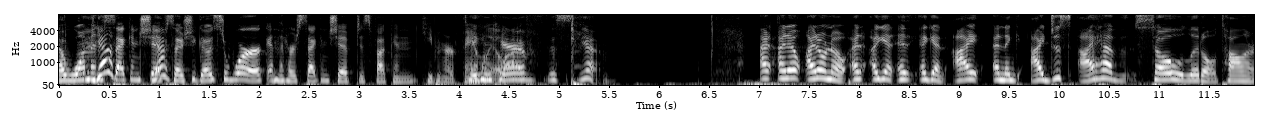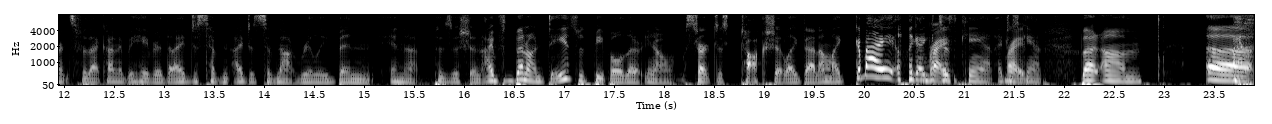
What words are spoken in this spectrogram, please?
A woman's Yeah, second shift. yeah. So she goes to work and then her second shift is fucking keeping her family taking care alive. of this yeah I, I don't I don't know. And again and again I and I just I have so little tolerance for that kind of behavior that I just have I just have not really been in that position. I've been on dates with people that you know start to talk shit like that. I'm like goodbye. Like I Right. just can't. I just Right. can't. But um uh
